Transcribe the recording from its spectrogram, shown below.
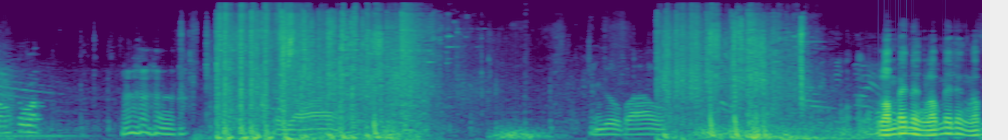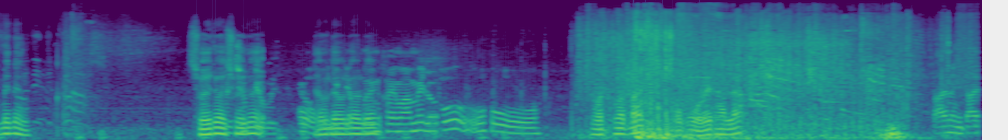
สองตัว เรียบร้อย ยังอยู่เปล่าล้มไปหนึ่งล้มไปหนึ่งล้มไปหนึ่งช่วยด้วยมันช่วยด้วยชุบอโอ้โหเร็วๆเก็บเร็วๆปืนใครมาไม่รู้ โอ้โห หมดหมดมั้งโอ้โหไม่ทันแล้วตายหนึ่งตาย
